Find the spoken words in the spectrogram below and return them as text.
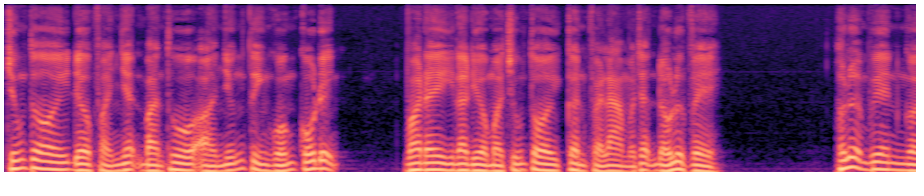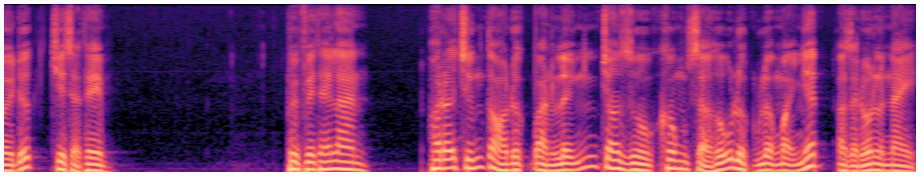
Chúng tôi đều phải nhận bàn thua ở những tình huống cố định và đây là điều mà chúng tôi cần phải làm ở trận đấu lượt về. Huấn luyện viên người Đức chia sẻ thêm. Về phía Thái Lan, họ đã chứng tỏ được bản lĩnh cho dù không sở hữu lực lượng mạnh nhất ở giải đấu lần này.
